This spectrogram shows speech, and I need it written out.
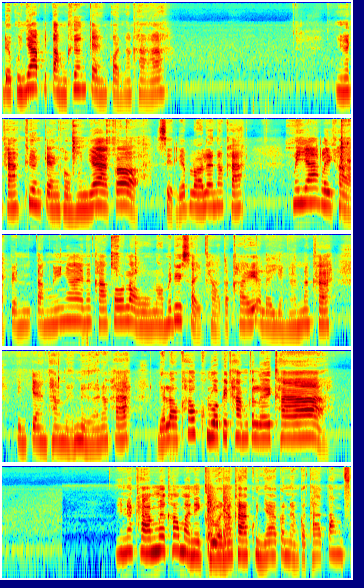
เดี๋ยวคุณย่าไปตำเครื่องแกงก่อนนะคะ นี่นะคะ เครื่องแกงของคุณย่าก็เสร็จเรียบร้อยแล้วนะคะ ไม่ยากเลยค่ะ เป็นตำง่าย ๆนะคะ เพราะเราเราไม่ได้ใส่ข่าตะไคร้อะไรอย่างนั้นนะคะ เป็นแกงทางเหนือๆนะคะ เดี๋ยวเราเข้าครัวไปทำกันเลยค่ะ นี่นะคะเมื่อเข้ามาในครัวนะคะ คุณย่าก็นำกระทะตั้งไฟ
